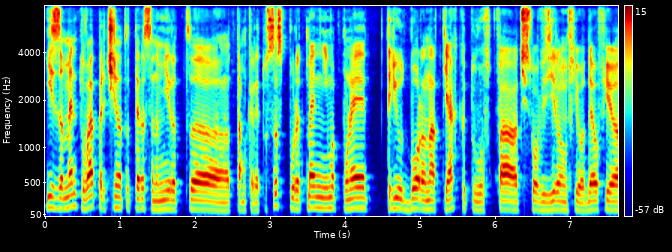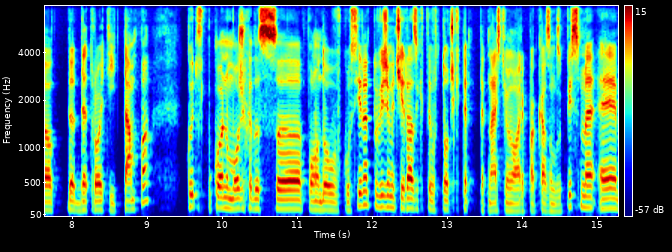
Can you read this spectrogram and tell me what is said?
и за мен това е причината те да се намират а, там където са. Според мен има поне три отбора над тях, като в това число визирам Филаделфия, Детройт и Тампа които спокойно можеха да са по-надолу в класирането. Виждаме, че разликата в точките, 15 януари пак казвам записваме, е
